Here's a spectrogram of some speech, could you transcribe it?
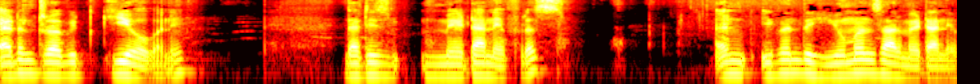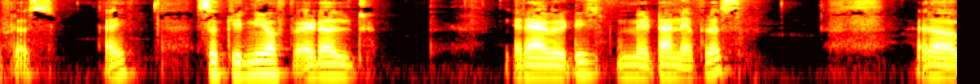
एडल्ट ऱ्याबिट के हो भने that is metanephros and even the humans are metanephros है so kidney of adult rabbit is metanephros र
